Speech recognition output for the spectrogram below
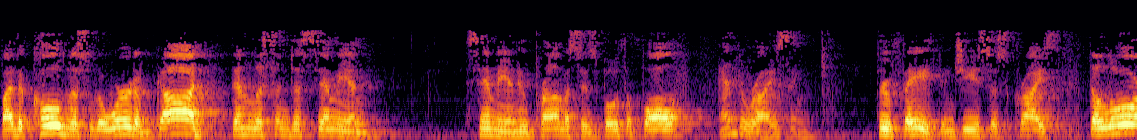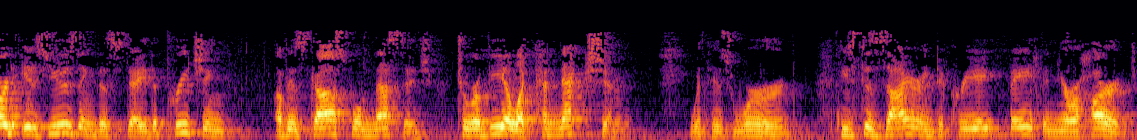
by the coldness of the Word of God, then listen to Simeon. Simeon, who promises both a fall and a rising through faith in Jesus Christ. The Lord is using this day the preaching of His gospel message to reveal a connection with His Word. He's desiring to create faith in your heart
